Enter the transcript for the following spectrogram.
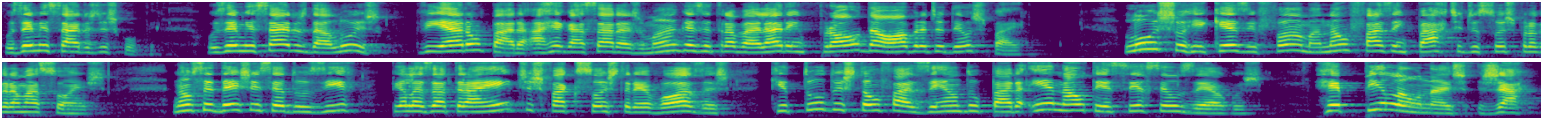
os emissários, desculpe. Os emissários da luz vieram para arregaçar as mangas e trabalhar em prol da obra de Deus Pai. Luxo, riqueza e fama não fazem parte de suas programações. Não se deixem seduzir pelas atraentes facções trevosas que tudo estão fazendo para enaltecer seus egos. Repilam-nas já.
